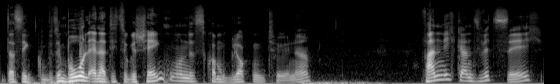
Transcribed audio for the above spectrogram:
das Symbol ändert sich zu Geschenken und es kommen Glockentöne. Fand ich ganz witzig,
